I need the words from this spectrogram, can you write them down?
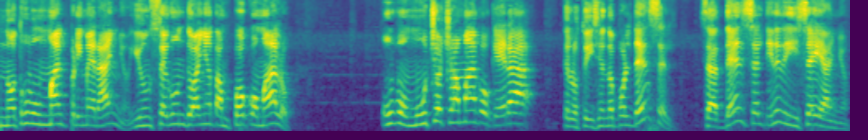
no tuvo un mal primer año y un segundo año tampoco malo. Hubo muchos chamacos que era, te lo estoy diciendo por Denzel. O sea, Denzel tiene 16 años.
